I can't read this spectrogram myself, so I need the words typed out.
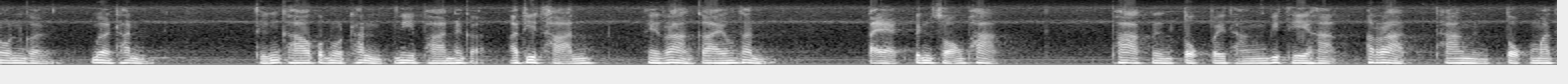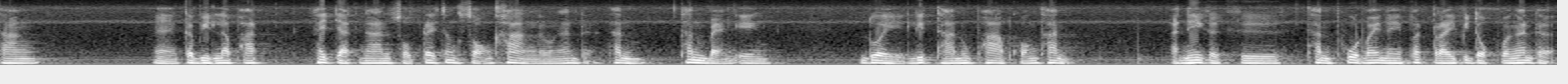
นนท์ก็เมื่อท่าน ถึงข่าวกำหนดท่านนิพพานท่านก็อธิษฐานให้ร่างกายของท่าน แตกเป็นสองภาค ภาคหนึ่งตกไปทางวิเทหะราชทางหนึ่งตกมาทางกบินละพัทให้จัดงานศพได้ทั้งสองข้างเลยว่างั้นเถอะท่านท่านแบ่งเองด้วยฤทธานุภาพของท่าน อันนี้ก็คือท่านพูดไว้ในพระไตรปิฎกว่างั้นเถอะ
